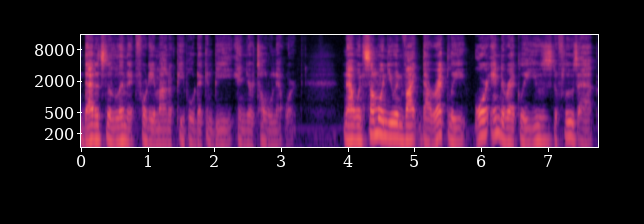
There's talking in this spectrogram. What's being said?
That is the limit for the amount of people that can be in your total network. Now, when someone you invite directly or indirectly uses the Fluz app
